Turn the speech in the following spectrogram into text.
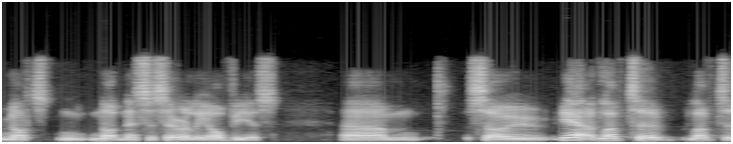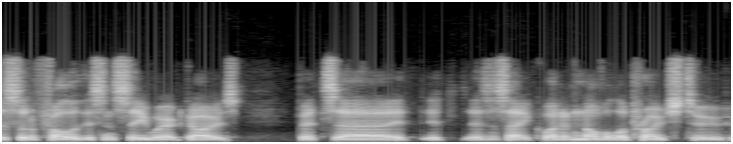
not not necessarily obvious. Um, so yeah, I'd love to love to sort of follow this and see where it goes. But uh, it, it, as I say, quite a novel approach to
